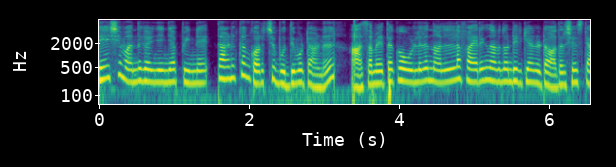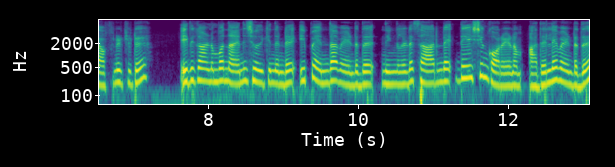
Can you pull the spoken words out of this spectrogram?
ദേഷ്യം വന്നു കഴിഞ്ഞു കഴിഞ്ഞാൽ പിന്നെ തണുക്കം കുറച്ച് ബുദ്ധിമുട്ടാണ്. ആ സമയത്തൊക്കെ ഉള്ളിൽ നല്ല ഫയറിംഗ് നടന്നുകൊണ്ടിരിക്കുകയാണ് കേട്ടോ ആദർശ സ്റ്റാഫിനിട്ടിട്ട് ഇത് കാണുമ്പോൾ നയന് ചോദിക്കുന്നുണ്ട് ഇപ്പൊ എന്താ വേണ്ടത്? നിങ്ങളുടെ സാറിന്റെ ദേഷ്യം കുറയണം. അതല്ലേ വേണ്ടത്?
